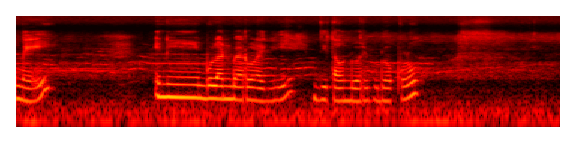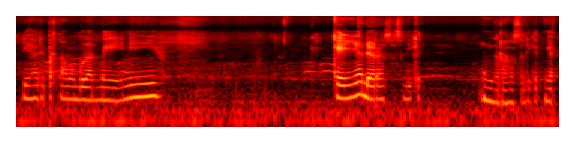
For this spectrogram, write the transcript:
Mei ini bulan baru lagi di tahun 2020 di hari pertama bulan Mei ini kayaknya ada rasa sedikit ngerasa sedikit nggak?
